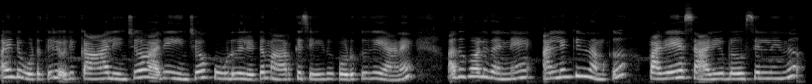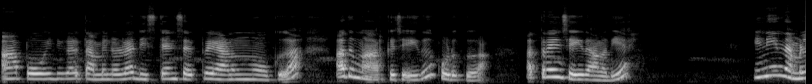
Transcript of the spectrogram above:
അതിന്റെ കൂട്ടത്തിൽ ഒരു കാലിഞ്ചോ അര ഇഞ്ചോ കൂടുതലിട്ട് മാർക്ക് ചെയ്ത് കൊടുക്കുകയാണ്. അതുപോലെ തന്നെ അല്ലെങ്കിൽ നമുക്ക് പഴയ സാരി ബ്ലൗസിൽ നിന്ന് ആ പോയിന്റുകൾ തമ്മിലുള്ള ഡിസ്റ്റൻസ് എത്രയാണെന്ന് നോക്കുക. അത് മാർക്ക് ചെയ്ത് കൊടുക്കുക. അത്രയും ചെയ്താൽ മതിയേ. ഇനിയും നമ്മൾ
